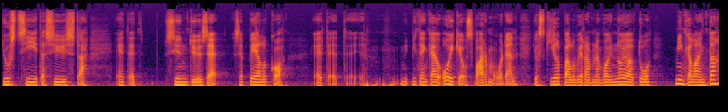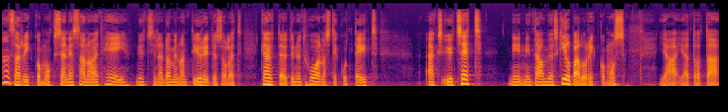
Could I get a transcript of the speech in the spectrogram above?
just siitä syystä, että, että syntyy se, se pelko, että, että miten käy oikeusvarmuuden, jos kilpailuviranomainen voi nojautua minkälain tahansa rikkomukseen ja sanoa, että hei, nyt sinä dominantti yritys olet käyttäytynyt huonosti, kun teit X, Y, Z, niin, niin tämä on myös kilpailurikkomus. Ja, ja tota,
